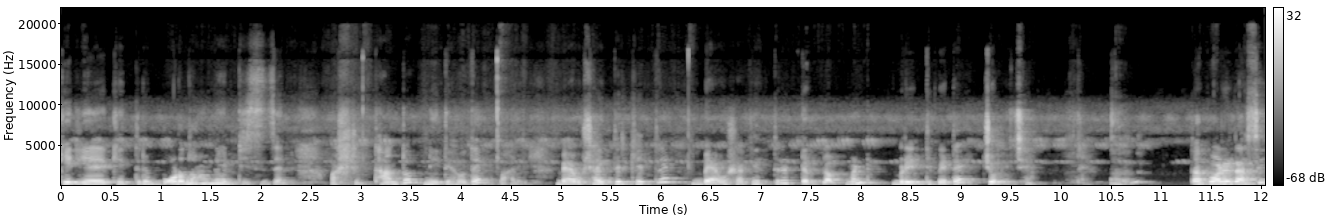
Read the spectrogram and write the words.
কেরিয়ারের ক্ষেত্রে বড় ধরনের ডিসিশন বা সিদ্ধান্ত নিতে হতে পারে। ব্যবসায়িকদের ক্ষেত্রে, ব্যবসা ক্ষেত্রে ডেভেলপমেন্ট বৃদ্ধি পেতে চলেছে। তারপরের রাশি,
